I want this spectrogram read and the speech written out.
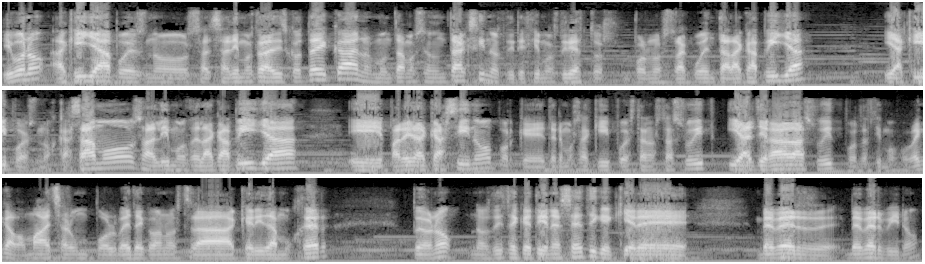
Y bueno, aquí ya pues nos salimos de la discoteca, nos montamos en un taxi, nos dirigimos directos por nuestra cuenta a la capilla y aquí pues nos casamos, salimos de la capilla para ir al casino porque tenemos aquí puesta nuestra suite y al llegar a la suite pues decimos, pues venga, vamos a echar un polvete con nuestra querida mujer, pero no, nos dice que tiene sed y que quiere beber, beber vino.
